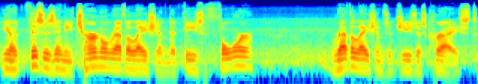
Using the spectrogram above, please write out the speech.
you know this is an eternal revelation that these four revelations of Jesus Christ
